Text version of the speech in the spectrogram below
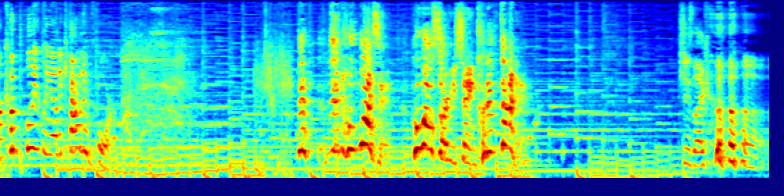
are completely unaccounted for. Th- then who was it? Who else are you saying could have done it? She's like, well,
